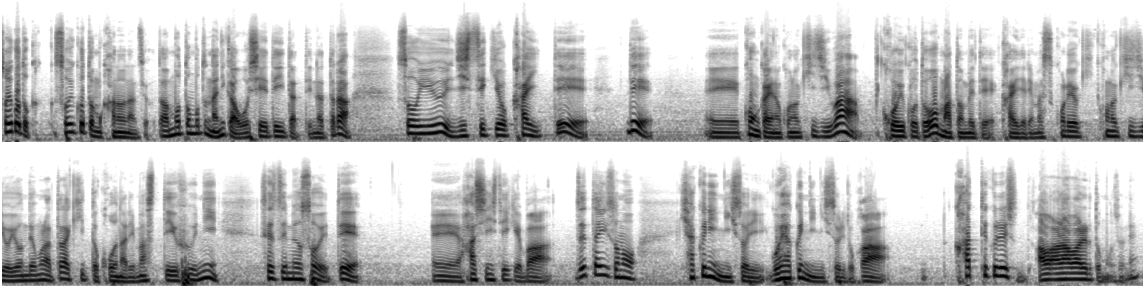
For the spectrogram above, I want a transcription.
そういうことそういうことも可能なんですよ。だからもともと何かを教えていたってなったらそういう実績を書いてで、えー、今回のこの記事はこういうことをまとめて書いてあります。これをこの記事を読んでもらったらきっとこうなりますっていうふうに説明を添えて、えー、発信していけば絶対その100人に1人500人に1人とか買ってくれる人現れると思うんですよね。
